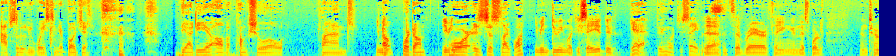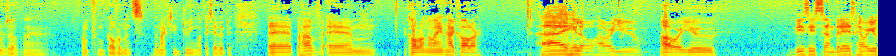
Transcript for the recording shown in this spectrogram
absolutely wasting your budget. the idea of a punctual, planned, You mean- oh, we're done. you mean- war is just like what? You mean doing what you say you do? Yeah, doing what you say. Yeah, it's a rare thing in this world in terms of uh, from from governments them actually doing what they say they do. Uh, we have um, a caller on the line. Hi, caller. Hi, hello, how are you? How are you? This is Andres, how are you?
